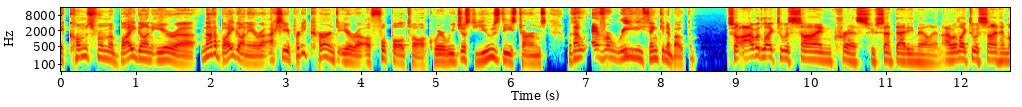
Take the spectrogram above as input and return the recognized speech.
it comes from a bygone era, not a bygone era, actually a pretty current era of football talk where we just use these terms without ever really thinking about them. So I would like to assign Chris, who sent that email in, I would like to assign him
